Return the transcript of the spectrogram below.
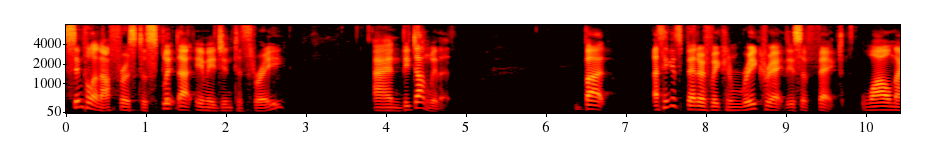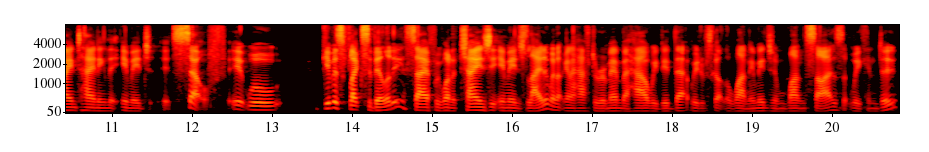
simple enough for us to split that image into three and be done with it. But I think it's better if we can recreate this effect while maintaining the image itself. It will give us flexibility. Say if we want to change the image later, we're not going to have to remember how we did that. We've just got the one image and one size that we can do.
